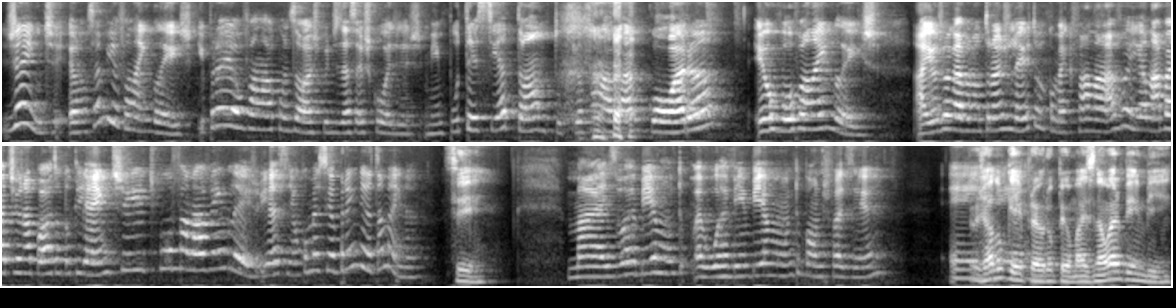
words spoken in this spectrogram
gente, eu não sabia falar inglês. E pra eu falar com os hóspedes essas coisas, me emputecia tanto que eu falava: agora eu vou falar inglês. Aí eu jogava no translator como é que falava, ia lá, batia na porta do cliente e, tipo, falava inglês. E assim eu comecei a aprender também, né? Sim. Mas o Airbnb é muito, o Airbnb é muito bom de fazer. É, Eu já aluguei para europeu, mas não Airbnb.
